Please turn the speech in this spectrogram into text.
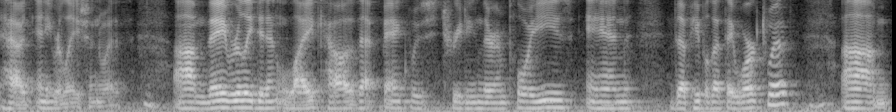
had any relation with. Um, they really didn't like how that bank was treating their employees and the people that they worked with. Um,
